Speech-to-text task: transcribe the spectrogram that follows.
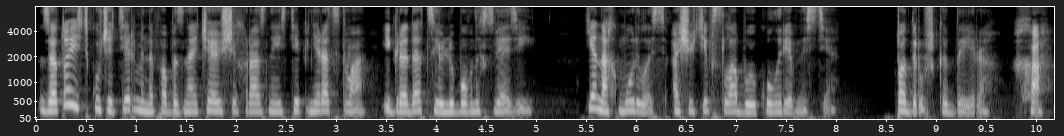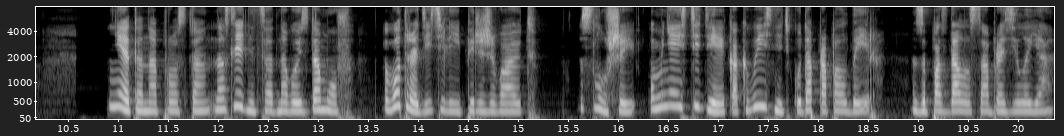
Зато есть куча терминов, обозначающих разные степени родства и градацию любовных связей. Я нахмурилась, ощутив слабую укол ревности. Подружка Дейра. Ха. Нет, она просто наследница одного из домов, вот родители и переживают. Слушай, у меня есть идея, как выяснить, куда пропал Дейр. Запоздало сообразила я.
